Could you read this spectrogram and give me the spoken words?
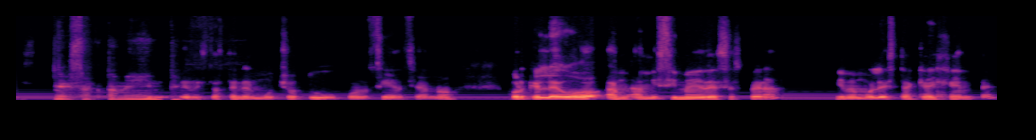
es. Exactamente. Necesitas tener mucho tu conciencia, ¿no? Porque luego a, a mí sí me desespera y me molesta que hay gente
